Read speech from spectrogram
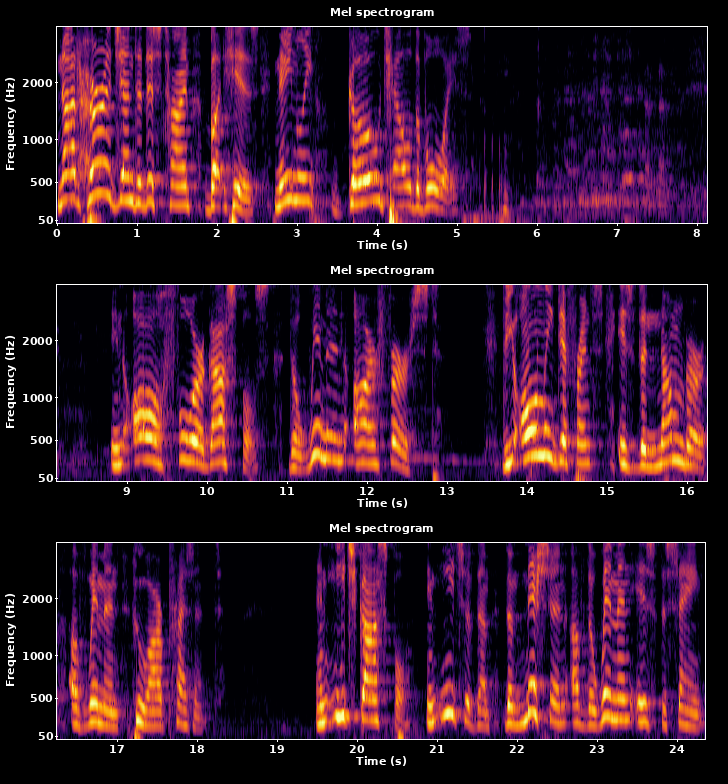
Not her agenda this time, but his. Namely, go tell the boys. In all four Gospels, the women are first. The only difference is the number of women who are present. In each gospel, in each of them, the mission of the women is the same.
